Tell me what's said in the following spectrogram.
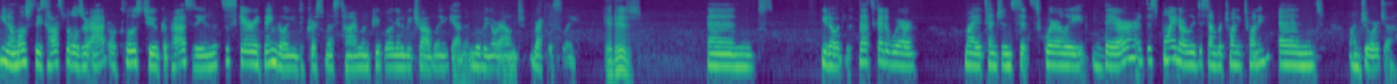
you know, most of these hospitals are at or close to capacity. And it's a scary thing going into Christmas time when people are going to be traveling again and moving around recklessly. It is. And, you know, that's kind of where my attention sits squarely there at this point, early December 2020, and on Georgia,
